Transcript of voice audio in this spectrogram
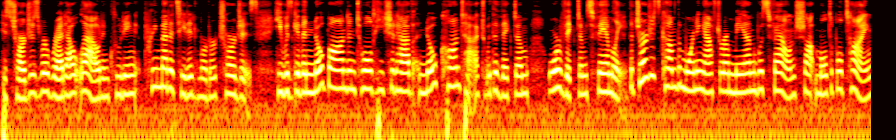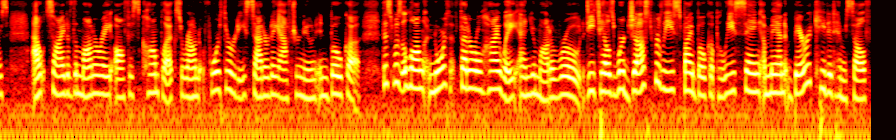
his charges were read out loud, including premeditated murder charges. He was given no bond and told he should have no contact with the victim or victim's family. The charges come the morning after a man was found shot multiple times outside of the Monterey office complex around 4:30 Saturday afternoon in Boca. This was along North Federal Highway and Yamato Road. Details were just released by Boca Police saying a man barricaded himself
